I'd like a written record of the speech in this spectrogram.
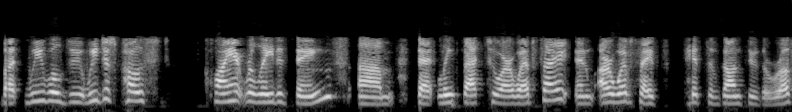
but we will do, we just post client related things um, that link back to our website. And our website's hits have gone through the roof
